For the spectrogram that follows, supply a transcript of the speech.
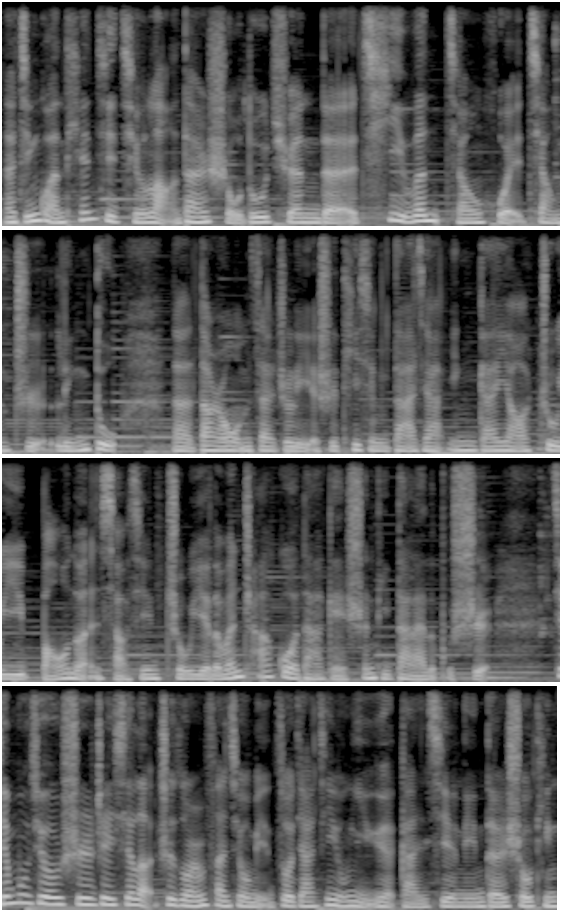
那尽管天气晴朗，但首都圈的气温将会降至零度。那当然，我们在这里也是提醒大家，应该要注意保暖，小心昼夜的温差过大给身体带来的不适。节目就是这些了。制作人范秀敏，作家金勇音乐，感谢您的收听。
